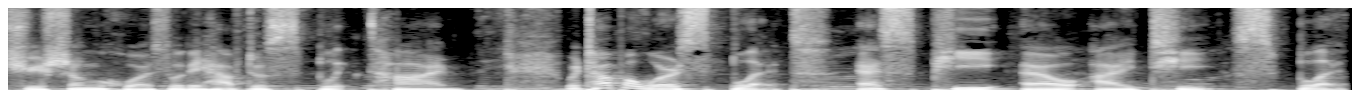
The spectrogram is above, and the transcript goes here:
去生活，so they have to split time。We talk about word split, S P L I T, split.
